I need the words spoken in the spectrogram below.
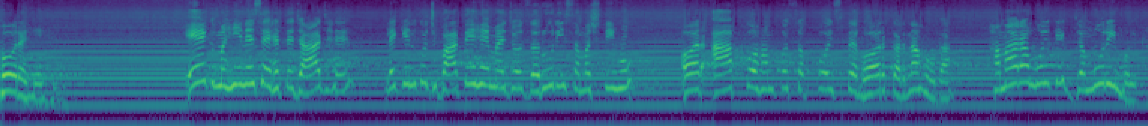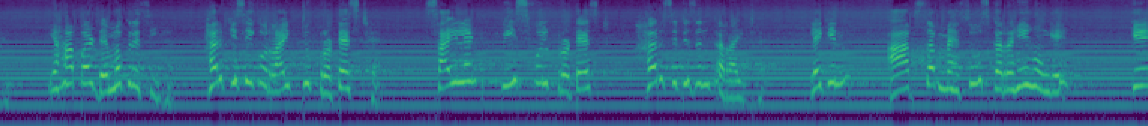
हो रहे हैं। एक महीने से एहतजाज है लेकिन कुछ बातें हैं मैं जो ज़रूरी समझती हूँ और आपको, हमको सबको इस पर गौर करना होगा। हमारा मुल्क एक जमहूरी मुल्क है। यहाँ पर डेमोक्रेसी है। हर किसी को राइट टू प्रोटेस्ट है। साइलेंट पीसफुल प्रोटेस्ट हर सिटीजन का राइट है। लेकिन आप सब महसूस कर रहे होंगे कि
